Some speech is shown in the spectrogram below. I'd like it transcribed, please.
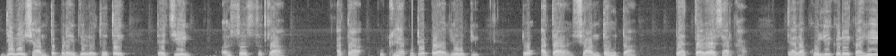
दिवे शांतपणे जळत होते. त्याची अस्वस्थता आता कुठल्या कुठे पळाली होती? तो आता शांत होता त्या तळ्यासारखा. त्याला खोलीकडे काही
